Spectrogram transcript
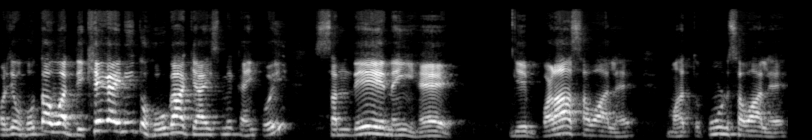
और जब होता हुआ दिखेगा ही नहीं तो होगा क्या? इसमें कहीं कोई संदेह नहीं है। ये बड़ा सवाल है, महत्वपूर्ण सवाल है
